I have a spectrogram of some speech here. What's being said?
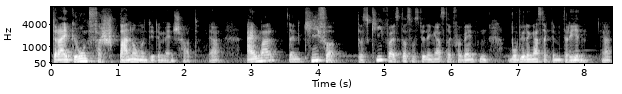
drei Grundverspannungen, die der Mensch hat. Ja? Einmal dein Kiefer. Das Kiefer ist das, was wir den ganzen Tag verwenden, wo wir den ganzen Tag damit reden. Ja?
